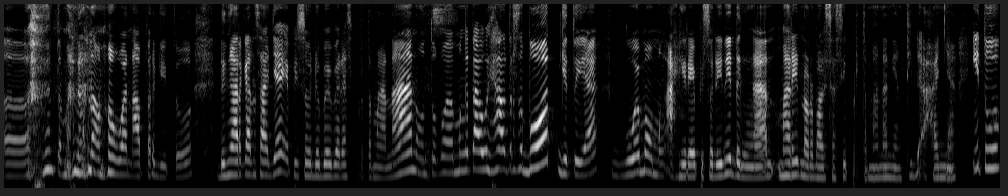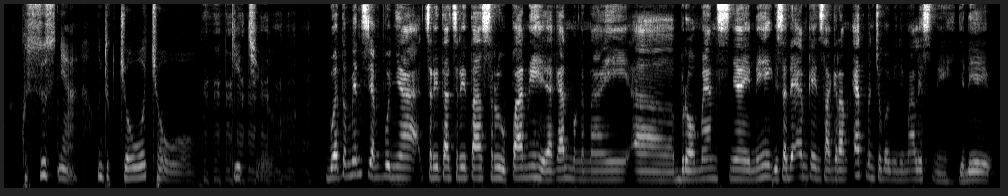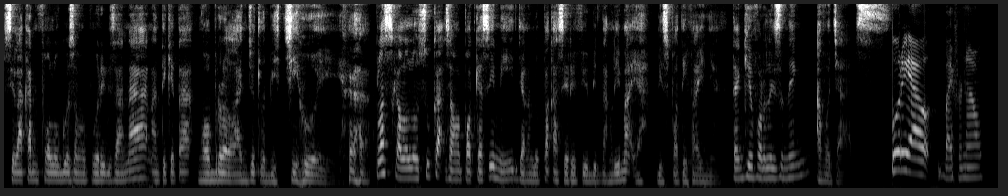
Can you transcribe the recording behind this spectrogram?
Eh, temenan sama one upper gitu. Dengarkan saja episode beberes pertemanan untuk uh, mengetahui hal tersebut gitu ya. Gue mau mengakhiri episode ini dengan mari normalisasi pertemanan yang tidak hanya itu khususnya untuk cowok-cowok. Gitu. Buat temen yang punya cerita-cerita serupa nih ya kan mengenai eh, bromance-nya ini bisa DM ke Instagram @mencoba minimalis nih. Jadi silakan follow gue sama Puri di sana. Nanti kita ngobrol lanjut lebih cihuy. Plus kalau lo suka sama podcast ini jangan lupa kasih review bintang 5 ya di Spotify-nya. Thank you for listening. Avo Chaps. Puri out bye for now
